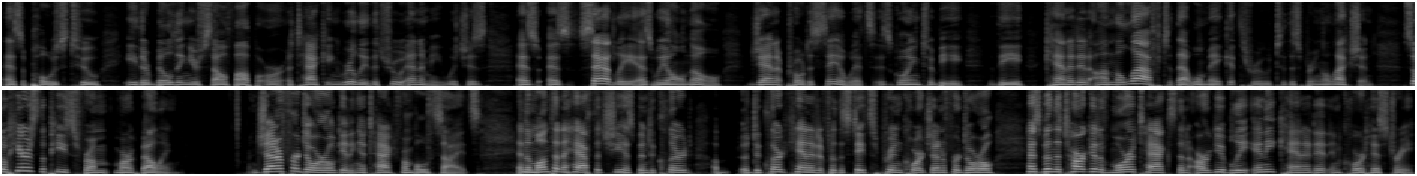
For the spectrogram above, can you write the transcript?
as opposed to either building yourself up or attacking really the true enemy, which is, as as sadly as we all know, Janet Protasiewicz is going to be the candidate on the left that will make it through to the spring election. So here's the piece from Mark Belling. Jennifer Dorow getting attacked from both sides. In the month and a half that she has been declared a, a, declared candidate for the state supreme court, Jennifer Dorow has been the target of more attacks than arguably any candidate in court history.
